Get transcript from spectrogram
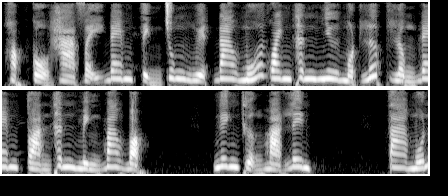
Học cổ hà vậy đem tỉnh Trung Nguyệt đao múa quanh thân như một lớp lồng đem toàn thân mình bao bọc. Nghinh thượng mà lên. Ta muốn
